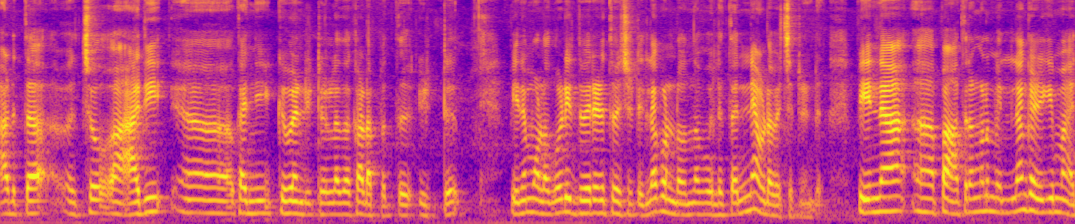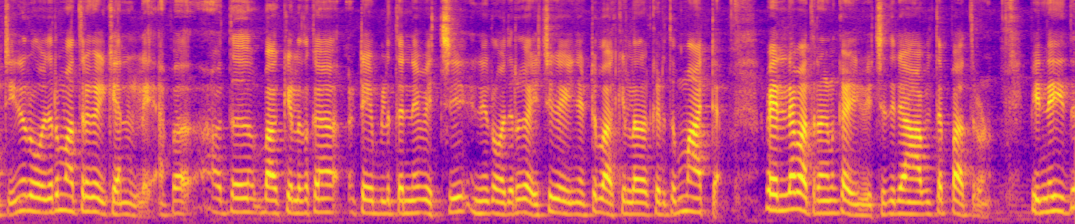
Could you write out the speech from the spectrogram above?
അടുത്ത ചോ അരി കഞ്ഞിക്ക് വേണ്ടിയിട്ടുള്ളത് കടപ്പത്ത് ഇട്ട് പിന്നെ മുളക് പൊടി ഇതുവരെ എടുത്ത് വെച്ചിട്ടില്ല. കൊണ്ടുവന്ന പോലെ തന്നെ അവിടെ വെച്ചിട്ടുണ്ട്. പിന്നെ പാത്രങ്ങളും എല്ലാം കഴുകി മാറ്റി. ഇനി റോജർ മാത്രമേ കഴിക്കാനുള്ളേ. അപ്പോൾ അത് ബാക്കിയുള്ളതൊക്കെ ടേബിളിൽ തന്നെ വെച്ച് ഇനി റോജർ കഴിച്ച് കഴിഞ്ഞിട്ട് ബാക്കിയുള്ളതൊക്കെ എടുത്ത് മാറ്റാം. അപ്പോൾ എല്ലാ പാത്രങ്ങളും കഴുകി വെച്ച്. ഇത് രാവിലത്തെ പാത്രമാണ്. പിന്നെ ഇത്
